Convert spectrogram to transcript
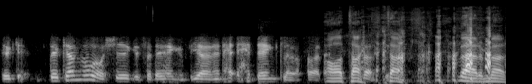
Det, det kan vara 20 så det gör det enklare för dig. Ja, tack, tack. Värmer.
